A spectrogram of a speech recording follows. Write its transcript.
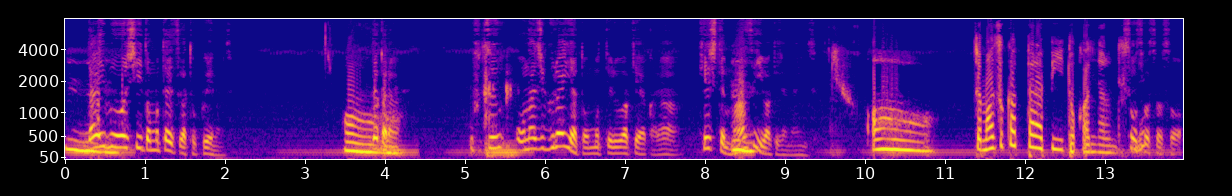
うん。だいぶ美味しいと思ったやつが特 A なんですよ。だから、普通同じぐらいやと思ってるわけやから、決してまずいわけじゃないんですよ。ああ。じゃあ、まずかったら B とかになるんですね。そうそうそうそう。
